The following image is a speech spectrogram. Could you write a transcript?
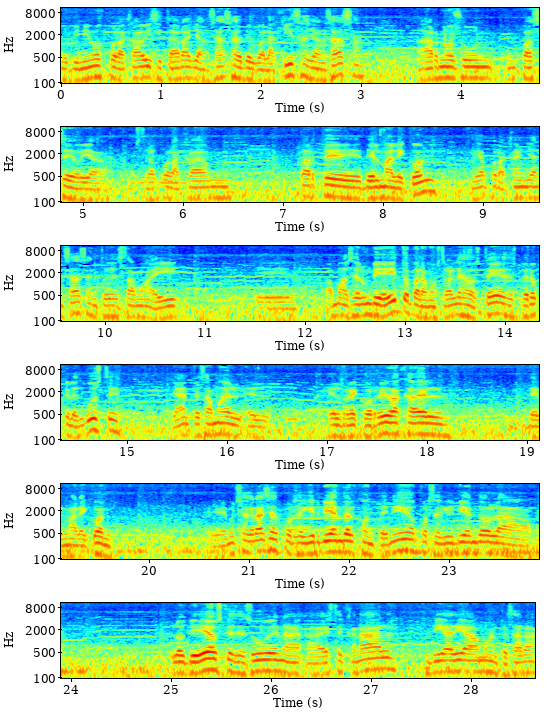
Nos vinimos por acá a visitar a Yansasa, desde Gualaquiza, Yansasa, a darnos un, paseo y a mostrar por acá parte del malecón, ya por acá en Yansasa, entonces estamos ahí. Eh, vamos a hacer un videito para mostrarles a ustedes, espero que les guste. Ya empezamos el, recorrido acá del, del malecón. Eh, muchas gracias por seguir viendo el contenido, por seguir viendo la, los videos que se suben a, este canal. Día a día vamos a empezar a,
